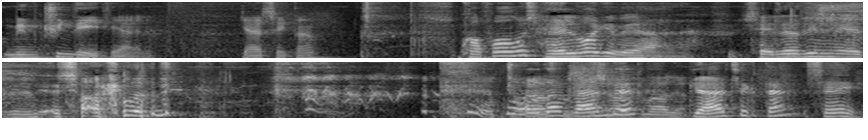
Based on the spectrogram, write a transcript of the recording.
Mümkün değil yani. Gerçekten. Kafa olmuş helva gibi yani. Şeyleri dinleye dinleye şarkıları dinleye. Bu arada ben de şarkılar ya. gerçekten şey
